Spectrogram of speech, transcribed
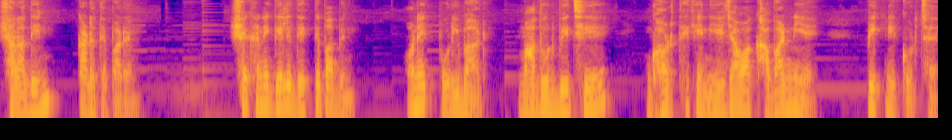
সারাদিন কাটাতে পারেন। সেখানে গেলে দেখতে পাবেন অনেক পরিবার মাদুর বিছিয়ে ঘর থেকে নিয়ে যাওয়া খাবার নিয়ে পিকনিক করছে।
